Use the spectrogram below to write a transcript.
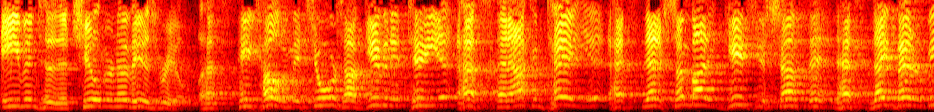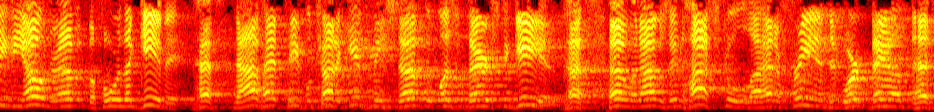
even to the children of Israel. he told them, It's yours, I've given it to you, and I can tell you that if somebody gives you something, they better be the owner of it before they give it. Now I've had people try to give me stuff that wasn't theirs to give. Uh, when I was in high school, I had a friend that worked down uh,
